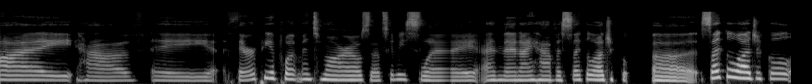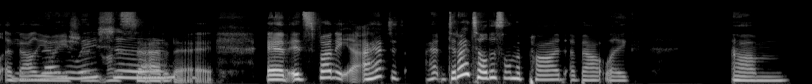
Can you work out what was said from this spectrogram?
I have a therapy appointment tomorrow, so that's gonna be slay, and then I have a psychological uh psychological evaluation, evaluation. on Saturday. And it's funny. I have to. Did I tell this on the pod about like, um,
